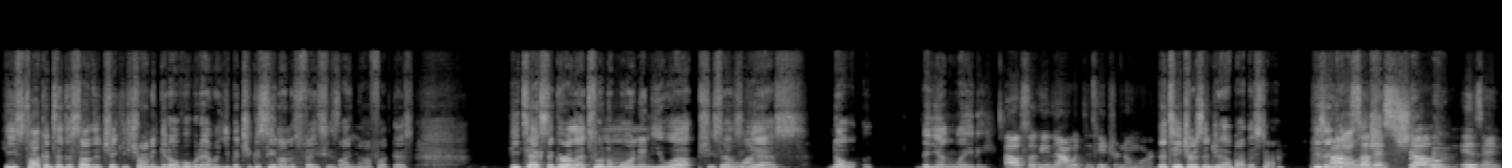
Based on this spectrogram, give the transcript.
he's talking to this other chick he's trying to get over whatever you but you can see it on his face. He's like, nah, fuck this. He texts a girl at two in the morning, you up? She says yes. No, the young lady. Oh, so he's not with the teacher no more. The teacher's in jail by this time. He's in Oh, college. so this show isn't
